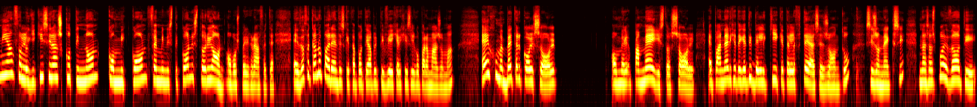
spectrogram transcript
μια ανθολογική σειρά σκοτεινών κομικών φεμινιστικών ιστοριών, όπως περιγράφεται. Εδώ θα κάνω παρένθεση και θα πω ότι η Apple TV έχει αρχίσει λίγο παραμάζωμα. Έχουμε Better Call Saul, ο παμέγιστο Σολ επανέρχεται για την τελική και τελευταία σεζόν του, season 6. Να σας πω εδώ ότι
